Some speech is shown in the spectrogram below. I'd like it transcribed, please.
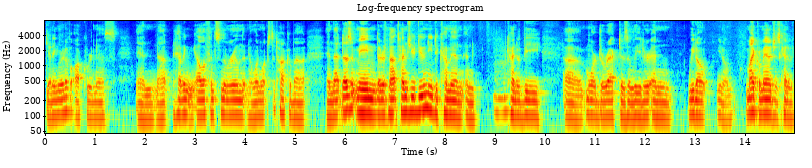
getting rid of awkwardness and not having elephants in the room that no one wants to talk about. And that doesn't mean there's not times you do need to come in and mm-hmm. kind of be uh, more direct as a leader. And we don't, you know, micromanage is kind of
